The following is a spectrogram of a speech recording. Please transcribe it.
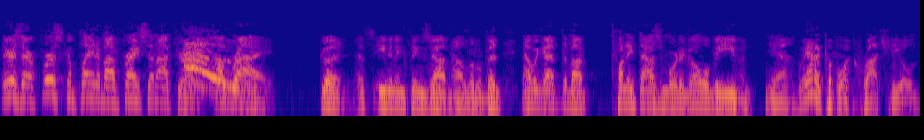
There's our first complaint about Frank Sinatra. Oh! All right. Good. That's evening things out now a little bit. Now we got about 20,000 more to go. We'll be even. Yeah, we had a couple of crotchety old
